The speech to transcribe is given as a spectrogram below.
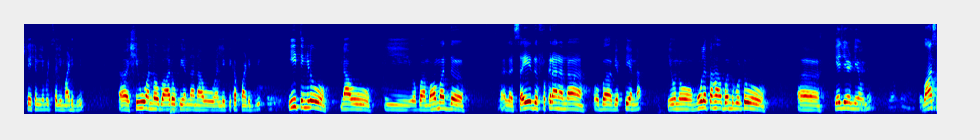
ಸ್ಟೇಷನ್ ಲಿಮಿಟ್ಸಲ್ಲಿ ಮಾಡಿದ್ವಿ. ಶಿವು ಅನ್ನೋ ಒಬ್ಬ ಆರೋಪಿಯನ್ನು ನಾವು ಅಲ್ಲಿ ಪಿಕಪ್ ಮಾಡಿದ್ವಿ. ಈ ತಿಂಗಳು ನಾವು ಈ ಒಬ್ಬ ಮೊಹಮ್ಮದ್, ಅಲ್ಲ ಸಯೀದ್ ಫಕ್ರಾನ್ ಅನ್ನೋ ಒಬ್ಬ ವ್ಯಕ್ತಿಯನ್ನು, ಇವನು ಮೂಲತಃ ಬಂದುಬಿಟ್ಟು ಕೆ ಜಿ ಹಳ್ಳಿ ಅವನು ವಾಸ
